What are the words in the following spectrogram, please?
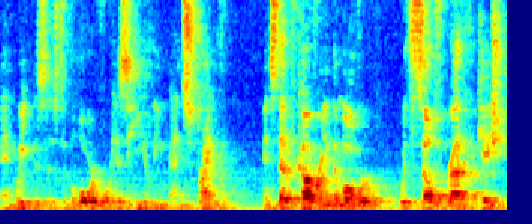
and weaknesses to the Lord for his healing and strength instead of covering them over with self gratification.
